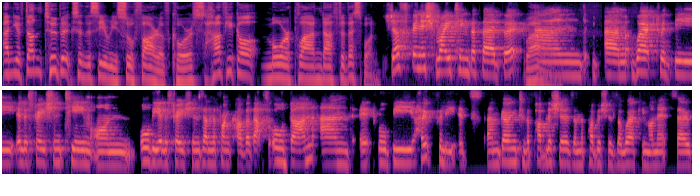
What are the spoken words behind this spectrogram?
And you've done two books in the series so far, of course. Have you got more planned after this one? Just finished writing the third book wow. and um, worked with the illustration team on all the illustrations and the front cover. That's all done. And it will be, hopefully, it's um, going to the publishers and the publishers are working on it. So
